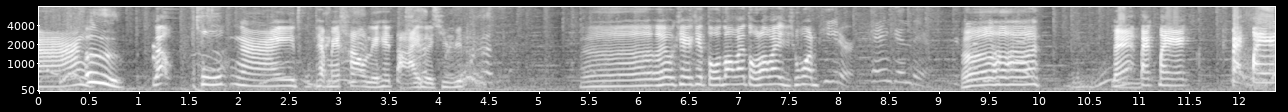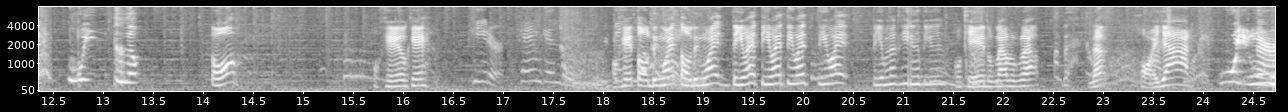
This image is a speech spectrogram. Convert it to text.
ง้างเออแล้วทุบไงทุบแทบไม่เข้าเลยให้ตายเถอะชีวิต เออเอ้ยโอเคโอเคโตรอไว้โตรอไว้ชุบก่อน Peter, hang in there. เออและแปลกแปลกแปลกแปลกๆอุ้ยเกือบโตโอเคโอเค Peter, hang in there. โอเคโตดึงไว้โตดึงไว้ตีไว้ตีไว้ตีไว้ตีไว้ตีมันสักทีนึงตีมันโอเคลุกแล้วลุกแล้ว แล้วขออนุญาตอุ้ยงาง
